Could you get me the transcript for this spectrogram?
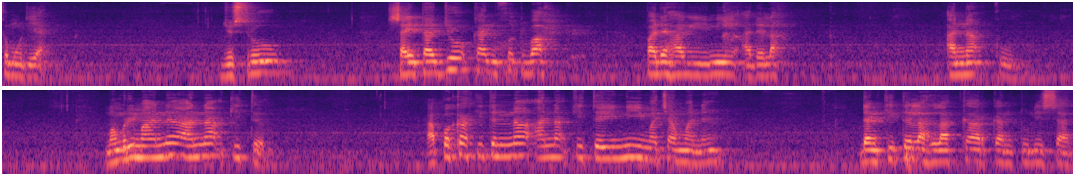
kemudian Justru saya tajukkan khutbah pada hari ini adalah anakku. Memberi mana anak kita? Apakah kita nak anak kita ini macam mana? Dan kitalah lakarkan tulisan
